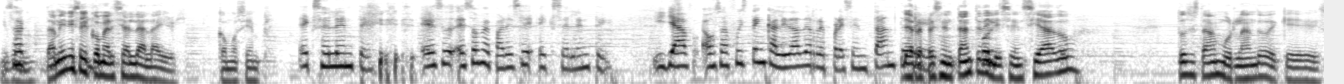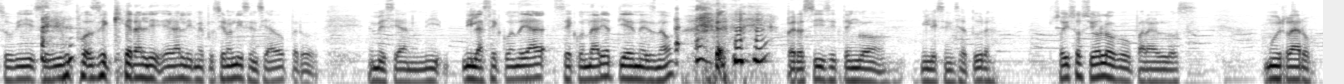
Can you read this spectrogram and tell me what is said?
Y bueno, también hice el comercial de Al aire, como siempre. Excelente. Eso, eso me parece excelente. Y ya, o sea, fuiste en calidad de representante. De representante, de licenciado. Todos estaban burlando de que subí, subí un post de que era, era me pusieron licenciado, pero me decían, ni, ni la secundaria, secundaria tienes, ¿no? pero sí, sí tengo mi licenciatura. Soy sociólogo para los... Muy raro.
